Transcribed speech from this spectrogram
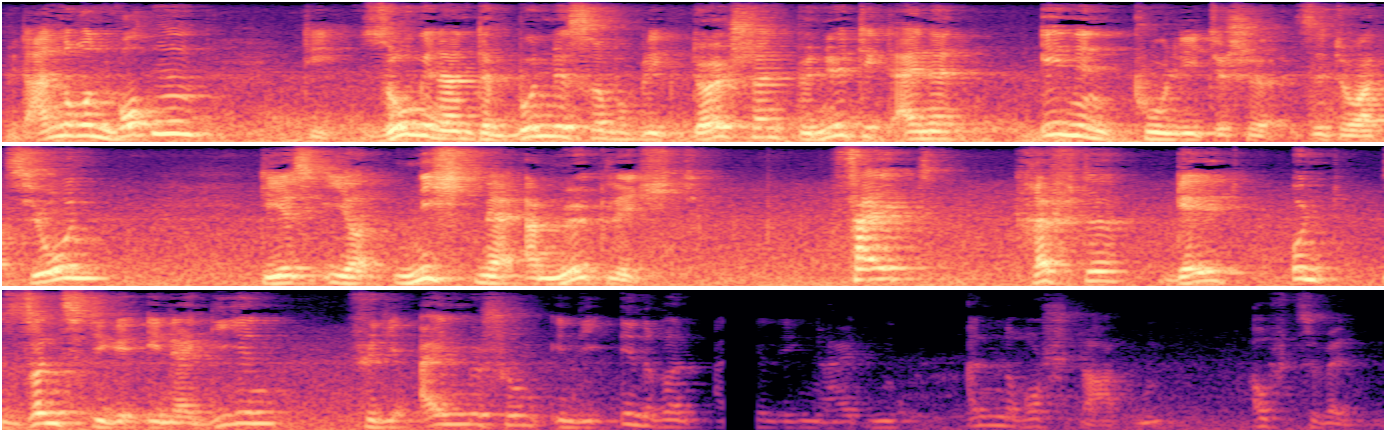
mit anderen Worten, die sogenannte Bundesrepublik Deutschland benötigt eine innenpolitische Situation, die es ihr nicht mehr ermöglicht, Zeit, Kräfte, Geld und sonstige Energien für die Einmischung in die inneren Angelegenheiten anderer Staaten aufzuwenden.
